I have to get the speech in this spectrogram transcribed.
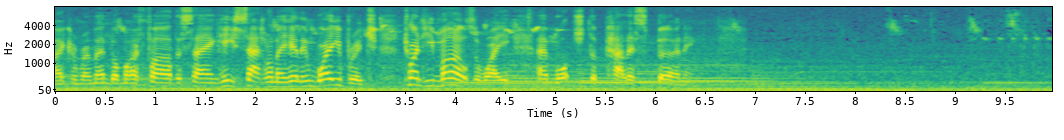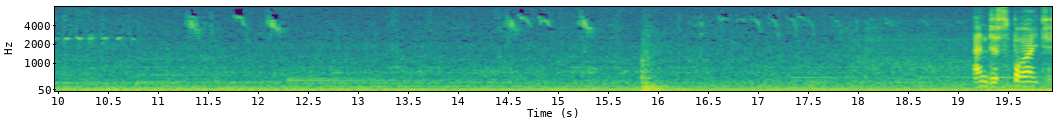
I can remember my father saying he sat on a hill in Weybridge, 20 miles away, and watched the palace burning. And despite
